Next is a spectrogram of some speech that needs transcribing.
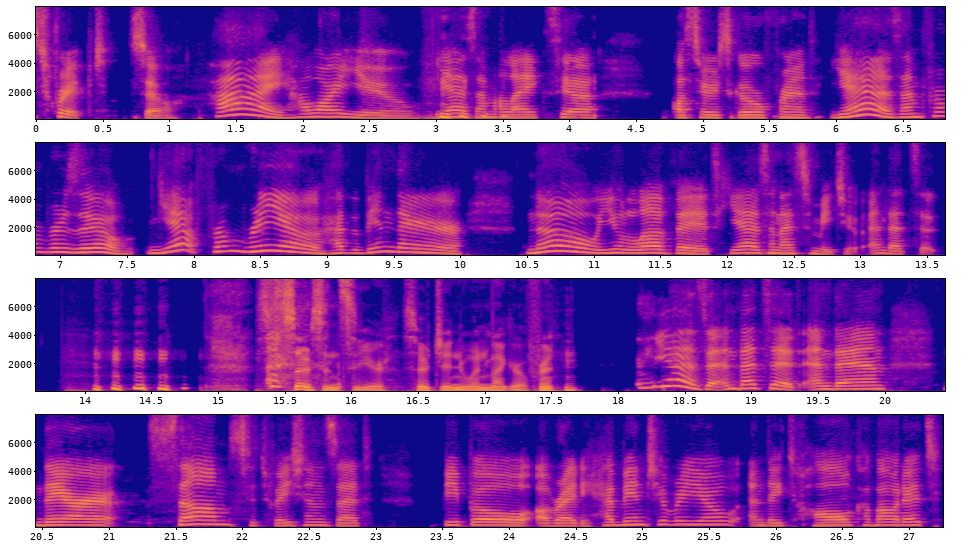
script. So, hi, how are you? Yes, I'm Alexia. Foster's girlfriend. Yes, I'm from Brazil. Yeah, from Rio. Have you been there? No, you love it. Yes, nice to meet you. And that's it. so sincere, so genuine, my girlfriend. Yes, and that's it. And then there are some situations that people already have been to Rio and they talk about it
